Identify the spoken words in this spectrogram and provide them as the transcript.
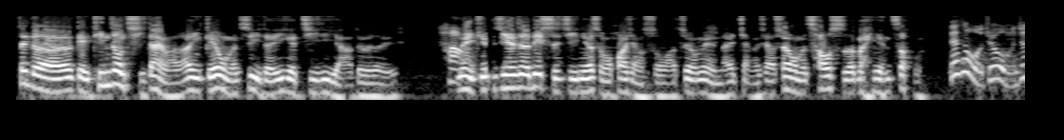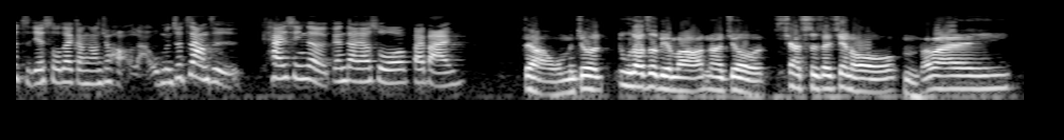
这个给听众期待嘛，然后也给我们自己的一个激励啊，对不对？好，那你觉得今天这个第十集你有什么话想说吗？最后面来讲一下，虽然我们超时了蛮严重，但是我觉得我们就直接收在刚刚就好了啦。我们就这样子开心的跟大家说拜拜。对啊，我们就录到这边吧，那就下次再见喽。嗯，拜拜。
